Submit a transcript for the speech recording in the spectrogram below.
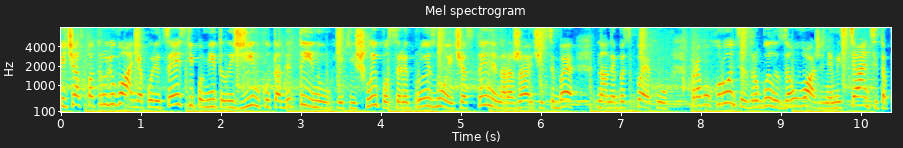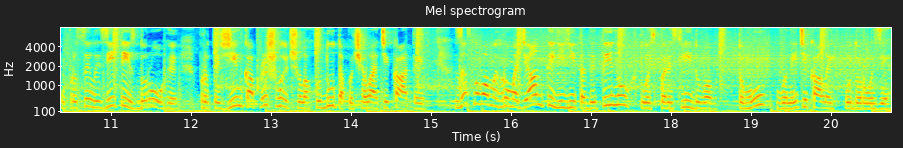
Під час патрулювання поліцейські помітили жінку та дитину, які йшли посеред проїзної частини, наражаючи себе на небезпеку. Правоохоронці зробили зауваження містянці та попросили зійти з дороги. Проте жінка пришвидшила ходу та почала тікати. За словами громадянки, її та дитину хтось переслідував, тому вони тікали по дорозі.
